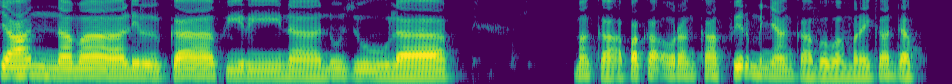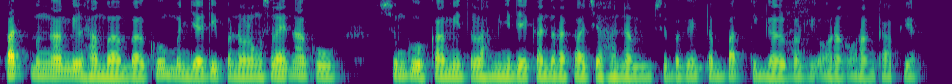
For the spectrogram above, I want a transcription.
جهنم للكافرين نزولا Maka apakah orang kafir menyangka bahwa mereka dapat mengambil hamba-hambaku menjadi penolong selain aku? Sungguh kami telah menyediakan neraka jahanam sebagai tempat tinggal bagi orang-orang kafir.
